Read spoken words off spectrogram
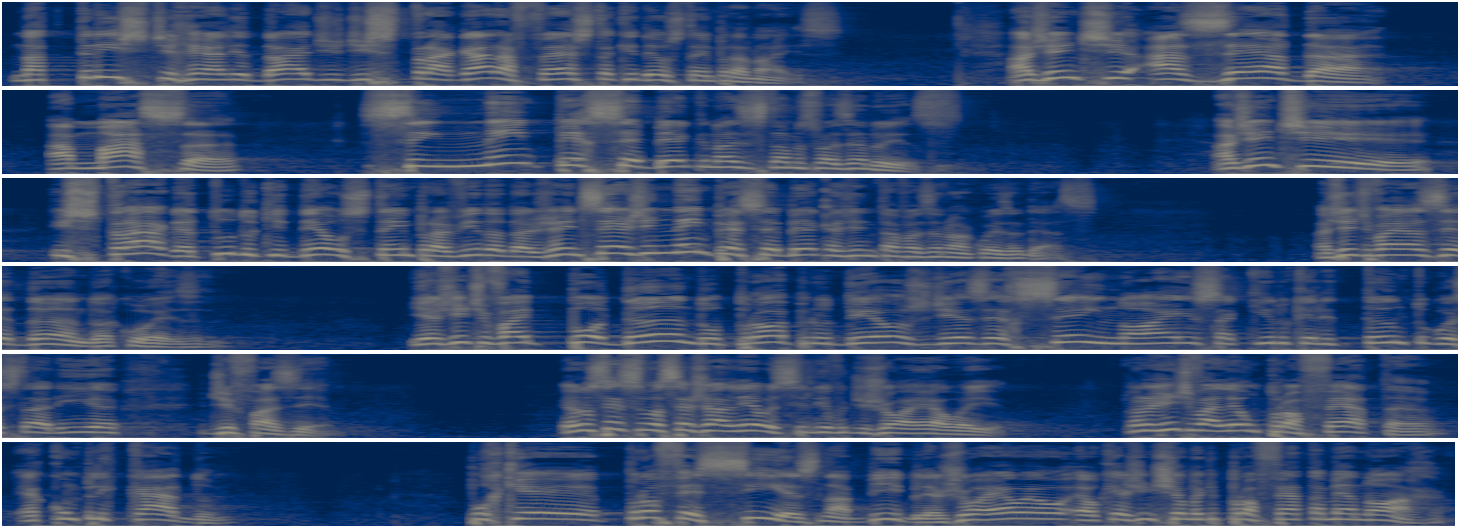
na triste realidade de estragar a festa que Deus tem para nós. A gente azeda a massa sem nem perceber que nós estamos fazendo isso. A gente estraga tudo que Deus tem para a vida da gente sem a gente nem perceber que a gente está fazendo uma coisa dessa. A gente vai azedando a coisa. E a gente vai podando o próprio Deus de exercer em nós aquilo que ele tanto gostaria de fazer. Eu não sei se você já leu esse livro de Joel aí. Quando a gente vai ler um profeta, é complicado. Porque profecias na Bíblia, Joel é o, é o que a gente chama de profeta menor.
